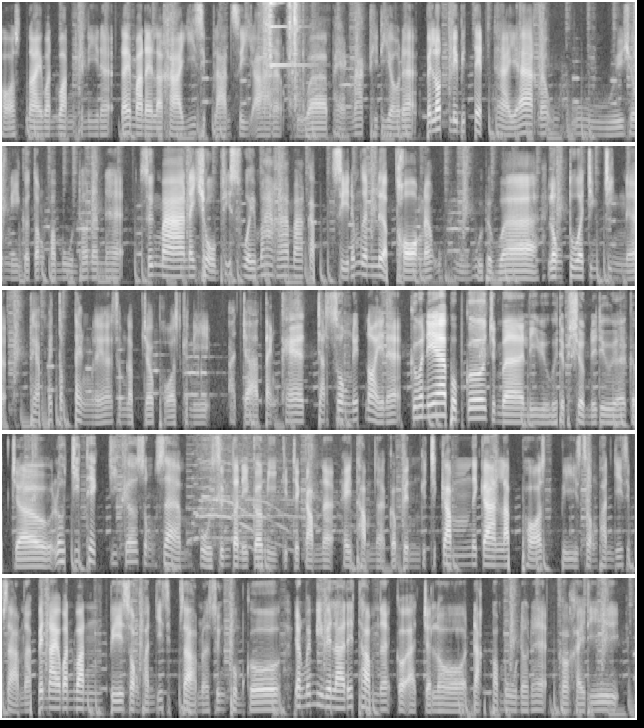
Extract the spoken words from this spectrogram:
Porsche 911คันนี้นะ ได้มาในราคา 20 ล้าน CR นะถือว่าแพงมากทีเดียวนะ เป็นรถ Limited หายากนะโอ้โหช่วงนี้ก็ต้องประมูลเท่านั้นนะฮะ ซึ่งมาในโฉมที่สวยมากฮะ มากับสีน้ำเงินเหลือบทองนะโอ้โหแบบว่าลงตัวจริง ๆ นะ แทบไม่ต้องแต่งเลยฮะสำหรับเจ้า Porsche คันนี้อาจจะแต่งแค่จัดทรงนิดหน่อยนะคือวันนี้ผมก็จะมารีวิวให้ท่านผู้ชมได้ดูนะกับเจ้า Logitech G923 โหซึ่งตอนนี้ก็มีกิจกรรมนะ ให้ทำนะ ก็เป็นกิจกรรมในการรับพอสปี 2023 นะ เป็นนายวันวันปี 2023 นะ ซึ่งผมก็ยังไม่มีเวลาได้ทำนะ ก็อาจจะรอดักประมูลแล้วนะฮะ ก็ใครที่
